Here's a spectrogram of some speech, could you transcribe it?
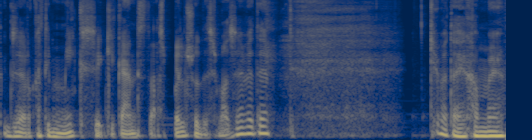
δεν ξέρω, κάτι μίξη εκεί κάνεις στα spells, δεν συμμαζεύεται. Και μετά είχαμε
